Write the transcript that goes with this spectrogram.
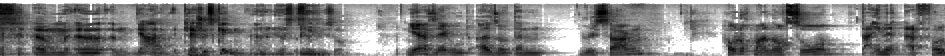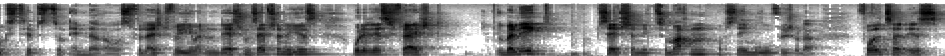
ähm, äh, ähm, ja, Cash is King. Das ist wirklich so. Ja, sehr gut. Also dann würde ich sagen, hau doch mal noch so deine Erfolgstipps zum Ende raus. Vielleicht für jemanden, der schon selbstständig ist oder der sich vielleicht überlegt, selbstständig zu machen, ob es nebenberuflich oder Vollzeit ist,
